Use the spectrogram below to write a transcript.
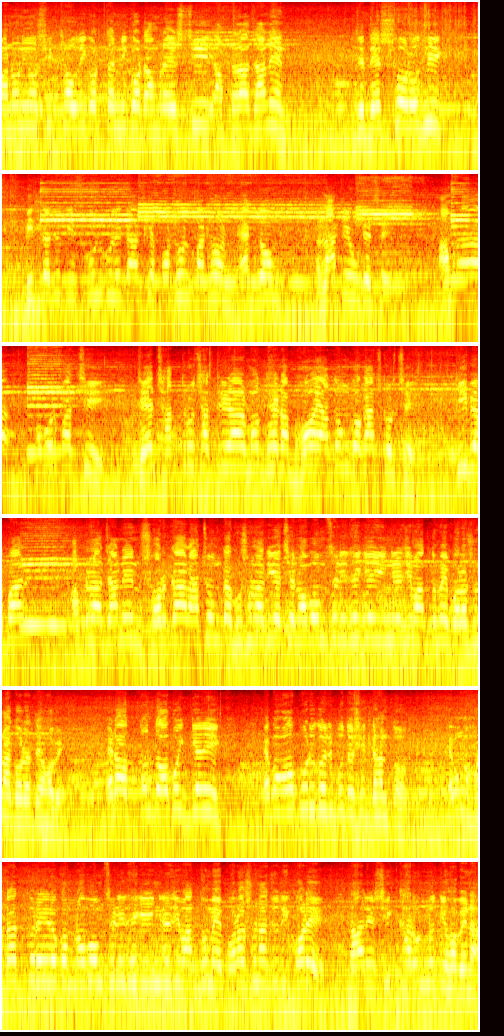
মাননীয় শিক্ষা অধিকর্তার নিকট আমরা এসেছি। আপনারা জানেন যে দেড়শোর অধিক বিদ্যাজ্যোতি স্কুলগুলিতে আজকে পঠন পাঠন একদম লাটে উঠেছে। আমরা খবর পাচ্ছি যে ছাত্রছাত্রীরার মধ্যে একটা ভয়, আতঙ্ক কাজ করছে। কি ব্যাপার? আপনারা জানেন, সরকার আচমকা ঘোষণা দিয়েছে, নবম শ্রেণি থেকে ইংরেজি মাধ্যমে পড়াশোনা করাতে হবে। এটা অত্যন্ত অবৈজ্ঞানিক এবং অপরিকল্পিত সিদ্ধান্ত। এবং হঠাৎ করে এরকম নবম শ্রেণি থেকে ইংরেজি মাধ্যমে পড়াশোনা যদি করে, তাহলে শিক্ষার উন্নতি হবে না।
